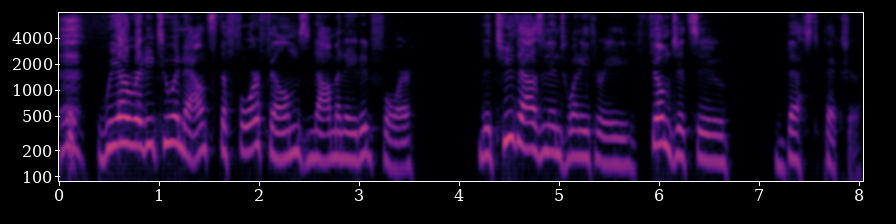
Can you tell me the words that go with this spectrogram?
we are ready to announce the four films nominated for the 2023 Film Jitsu Best Picture.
